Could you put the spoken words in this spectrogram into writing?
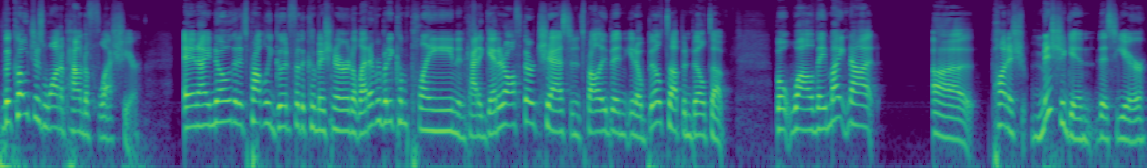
the coaches want a pound of flesh here. And I know that it's probably good for the commissioner to let everybody complain and kind of get it off their chest. And it's probably been, you know, built up and built up. But while they might not uh, punish Michigan this year,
